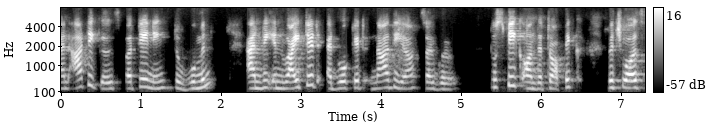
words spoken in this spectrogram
and articles pertaining to women, and we invited Advocate Nadia Sarguru to speak on the topic, which was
